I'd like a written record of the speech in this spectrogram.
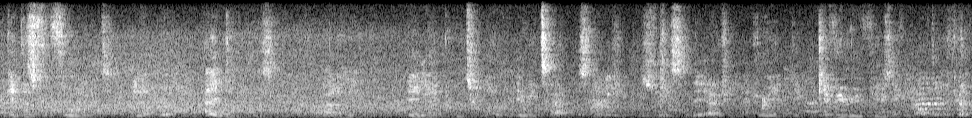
you get this fulfillment. You know, well, I did this. You know what I mean? Then I grew to love it. Every time I see on people's faces, they actually enjoy it. They give you reviews even after like, "Oh,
